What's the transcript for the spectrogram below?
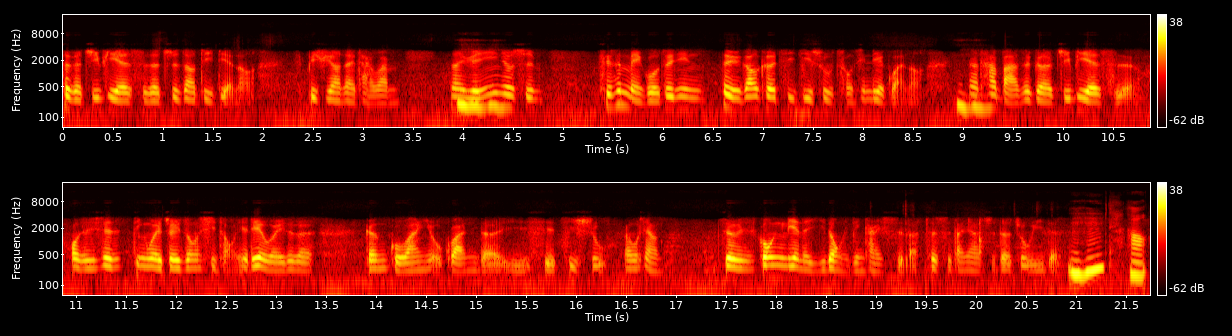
这个 GPS 的制造地点哦，必须要在台湾。那原因就是，其实美国最近对于高科技技术重新列管哦，那他把这个 GPS 或者一些定位追踪系统也列为这个跟国安有关的一些技术。那我想。这个供应链的移动已经开始了，这是大家值得注意的。嗯哼，好，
